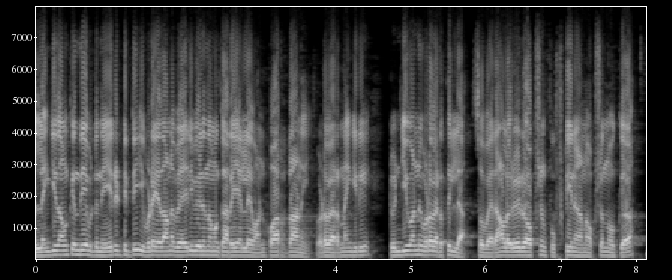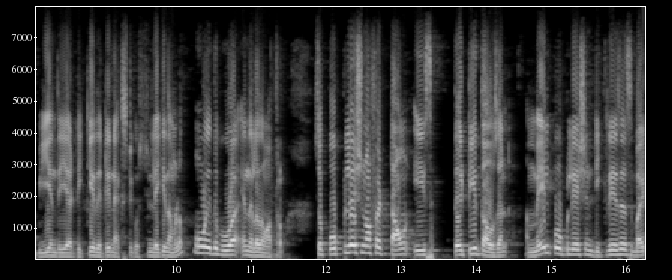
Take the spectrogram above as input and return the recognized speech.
അല്ലെങ്കിൽ നമുക്ക് എന്ത് ചെയ്യാൻ പറ്റും? നേരിട്ടിട്ട് ഇവിടെ ഏതാണ് വാല്യൂ വരുന്നത് നമുക്ക് അറിയാമല്ലേ വൺ പാർട്ടാണ് ഇവിടെ വരണമെങ്കിൽ ട്വന്റി വൺ ഇവിടെ വരത്തില്ല. സോ വരാനുള്ള ഒരു ഓപ്ഷൻ ഫിഫ്റ്റീൻ ആണ്. ഓപ്ഷൻ നോക്കുക. ബി എന്ത് ചെയ്യുക? ടിക്ക് ചെയ്തിട്ട് നെക്സ്റ്റ് ക്വസ്റ്റിനിലേക്ക് നമ്മൾ മൂവ് ചെയ്ത് പോവുക എന്നുള്ളത് മാത്രം. So population of a town is thirty thousand male population decreases by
